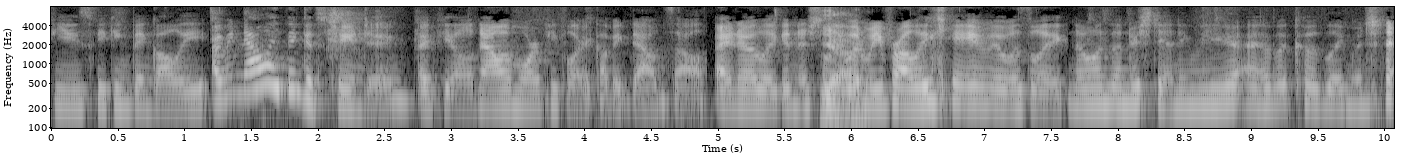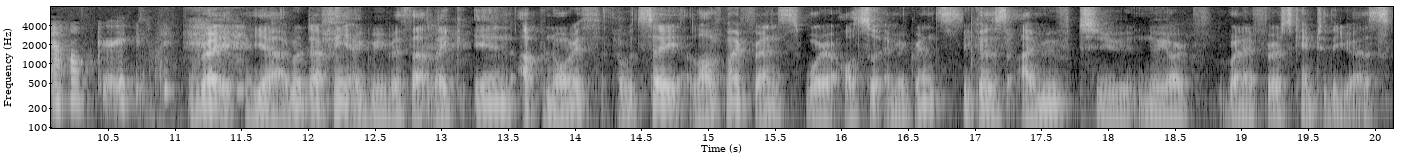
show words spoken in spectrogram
few speaking Bengali. I mean, now I think it's changing. I feel now more people are coming down south. I know, like initially Yeah. when we probably came, it was like no one's understanding me. I have a code language now. Great. Right. Yeah, I would definitely agree with that. Like in up north, I would say a lot of my friends were also immigrants because I moved to New York when I first came to the US.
